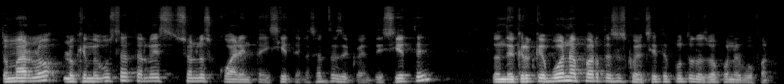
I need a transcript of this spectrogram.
tomarlo. Lo que me gusta tal vez son los 47, las altas de 47, donde creo que buena parte de esos 47 puntos los va a poner Buffalo.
